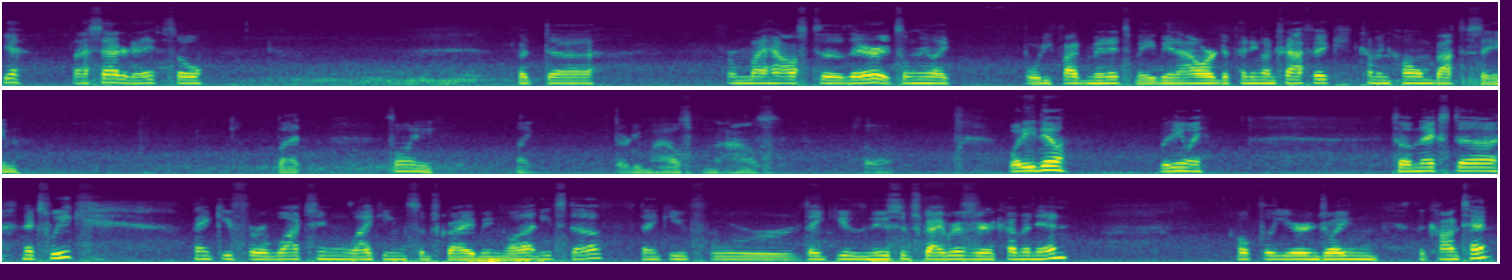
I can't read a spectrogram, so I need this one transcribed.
yeah, last Saturday. So, but uh, from my house to there, it's only like 45 minutes, maybe an hour, depending on traffic. Coming home, about the same. But it's only like 30 miles from the house. So, what do you do? But anyway, till next uh, next week thank you for watching, liking, subscribing, all that neat stuff. Thank you for thank you the new subscribers that are coming in. Hopefully you're enjoying the content.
